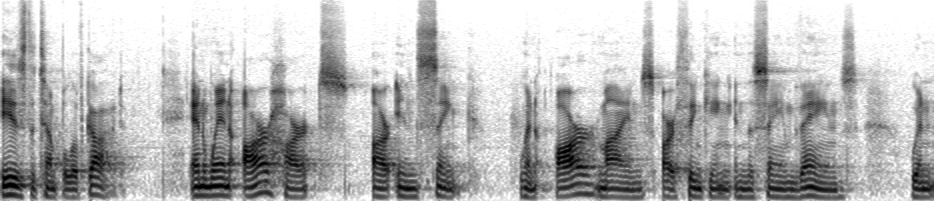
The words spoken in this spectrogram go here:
is the temple of God. And when our hearts are in sync, when our minds are thinking in the same veins, when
